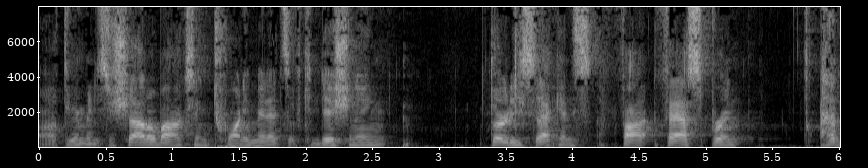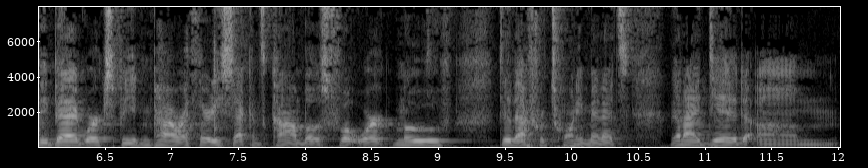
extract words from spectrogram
uh, three minutes of shadow boxing, 20 minutes of conditioning, 30 seconds fa- fast sprint, heavy bag work, speed and power, 30 seconds combos, footwork, move. Did that for 20 minutes. Then I did um,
